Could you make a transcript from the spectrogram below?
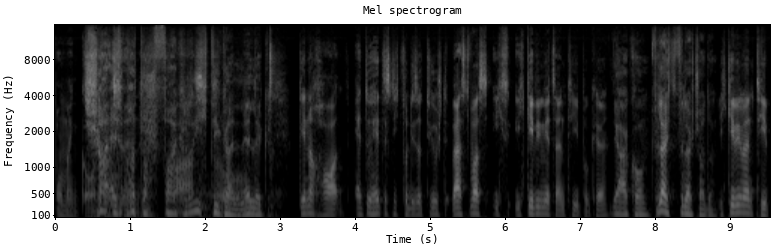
Oh mein Gott. Scheiße, what the fuck, Spaß, richtiger Bro. Lelek. Geh nach Hause. Äh, Du hättest nicht vor dieser Tür stehen. Weißt du was? Ich, ich gebe ihm jetzt einen Tipp, okay? Ja, komm, vielleicht, vielleicht schaut er. Ich gebe ihm einen Tipp.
